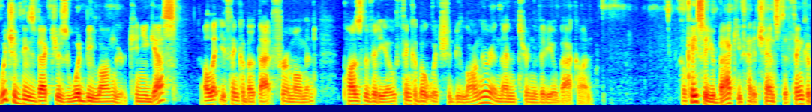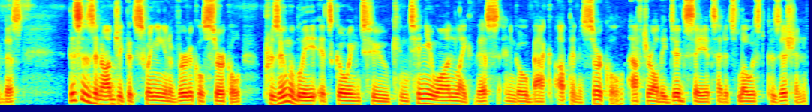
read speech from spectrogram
which of these vectors would be longer? Can you guess? I'll let you think about that for a moment. Pause the video, think about which should be longer, and then turn the video back on. Okay, so you're back. You've had a chance to think of this. This is an object that's swinging in a vertical circle. Presumably, it's going to continue on like this and go back up in a circle. After all, they did say it's at its lowest position.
